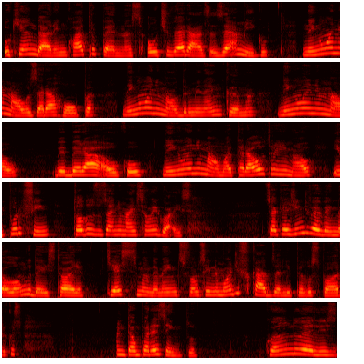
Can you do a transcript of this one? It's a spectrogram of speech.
o que andar em quatro pernas ou tiver asas é amigo, nenhum animal usará roupa, nenhum animal dormirá em cama, nenhum animal beberá álcool, nenhum animal matará outro animal e, por fim, todos os animais são iguais. Só que a gente vai vendo ao longo da história que esses mandamentos vão sendo modificados ali pelos porcos. Então, por exemplo, quando eles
